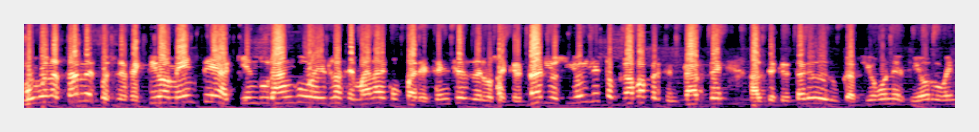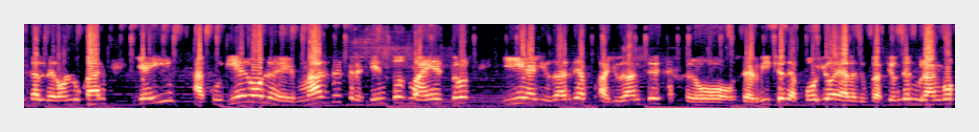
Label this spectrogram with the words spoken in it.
Muy buenas tardes, pues efectivamente aquí en Durango es la semana de comparecencias de los secretarios y hoy le tocaba presentarse al secretario de Educación, el señor Rubén Calderón Luján, y ahí acudieron eh, más de 300 maestros y ayudar de, ayudantes o servicios de apoyo a la educación de Durango,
